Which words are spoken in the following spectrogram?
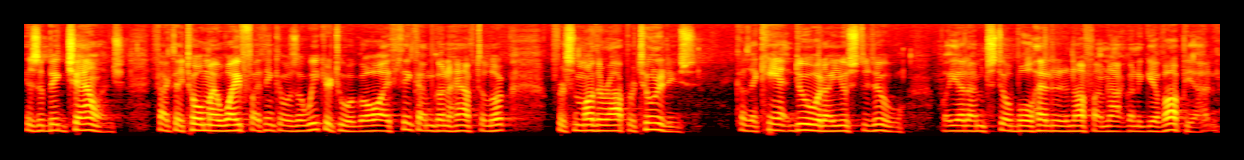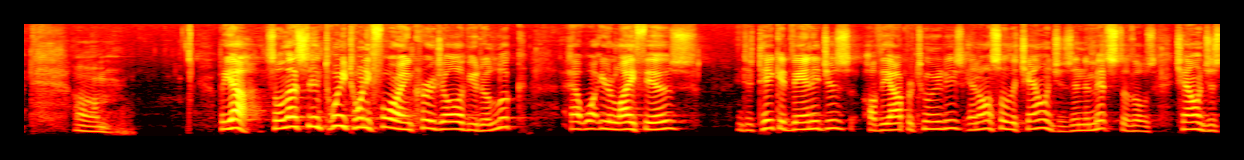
is a big challenge. In fact, I told my wife, I think it was a week or two ago, I think I'm going to have to look for some other opportunities because I can't do what I used to do. But yet I'm still bullheaded enough, I'm not going to give up yet. Um, but yeah, so let's in 2024, I encourage all of you to look at what your life is and to take advantages of the opportunities and also the challenges. In the midst of those challenges,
